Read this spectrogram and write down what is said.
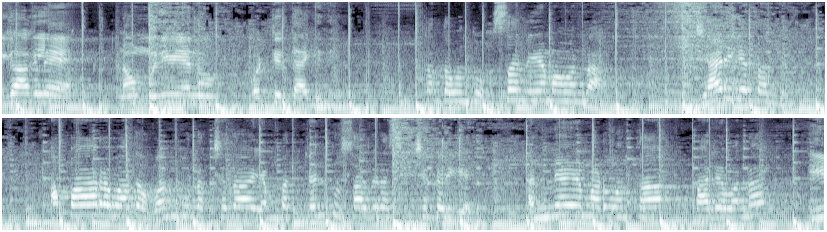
ಈಗಾಗಲೇ ನಾವು ಮನವಿಯನ್ನು ಕೊಟ್ಟಿದ್ದಾಗಿದೆ. ಅಂತ ಒಂದು ಹೊಸ ನಿಯಮವನ್ನು ಜಾರಿಗೆ ತಂದು ಅಪಾರವಾದ ಒಂದು ಲಕ್ಷದ ಎಂಬತ್ತೆಂಟು ಸಾವಿರ ಶಿಕ್ಷಕರಿಗೆ ಅನ್ಯಾಯ ಮಾಡುವಂತಹ ಕಾರ್ಯವನ್ನು ಈ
